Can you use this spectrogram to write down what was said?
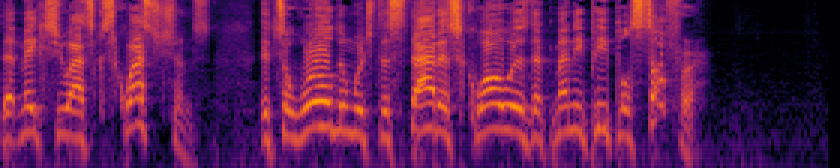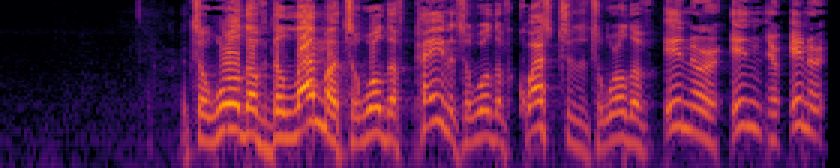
that makes you ask questions. It's a world in which the status quo is that many people suffer. It's a world of dilemma. It's a world of pain. It's a world of questions. It's a world of inner, inner, inner.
